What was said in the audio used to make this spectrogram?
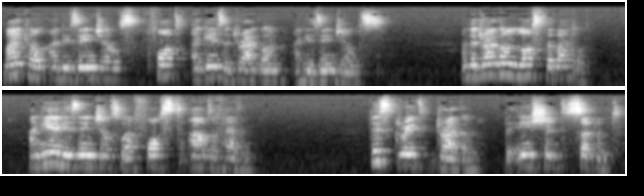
Michael and his angels fought against the dragon and his angels. And the dragon lost the battle, and he and his angels were forced out of heaven. This great dragon, the ancient serpent,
